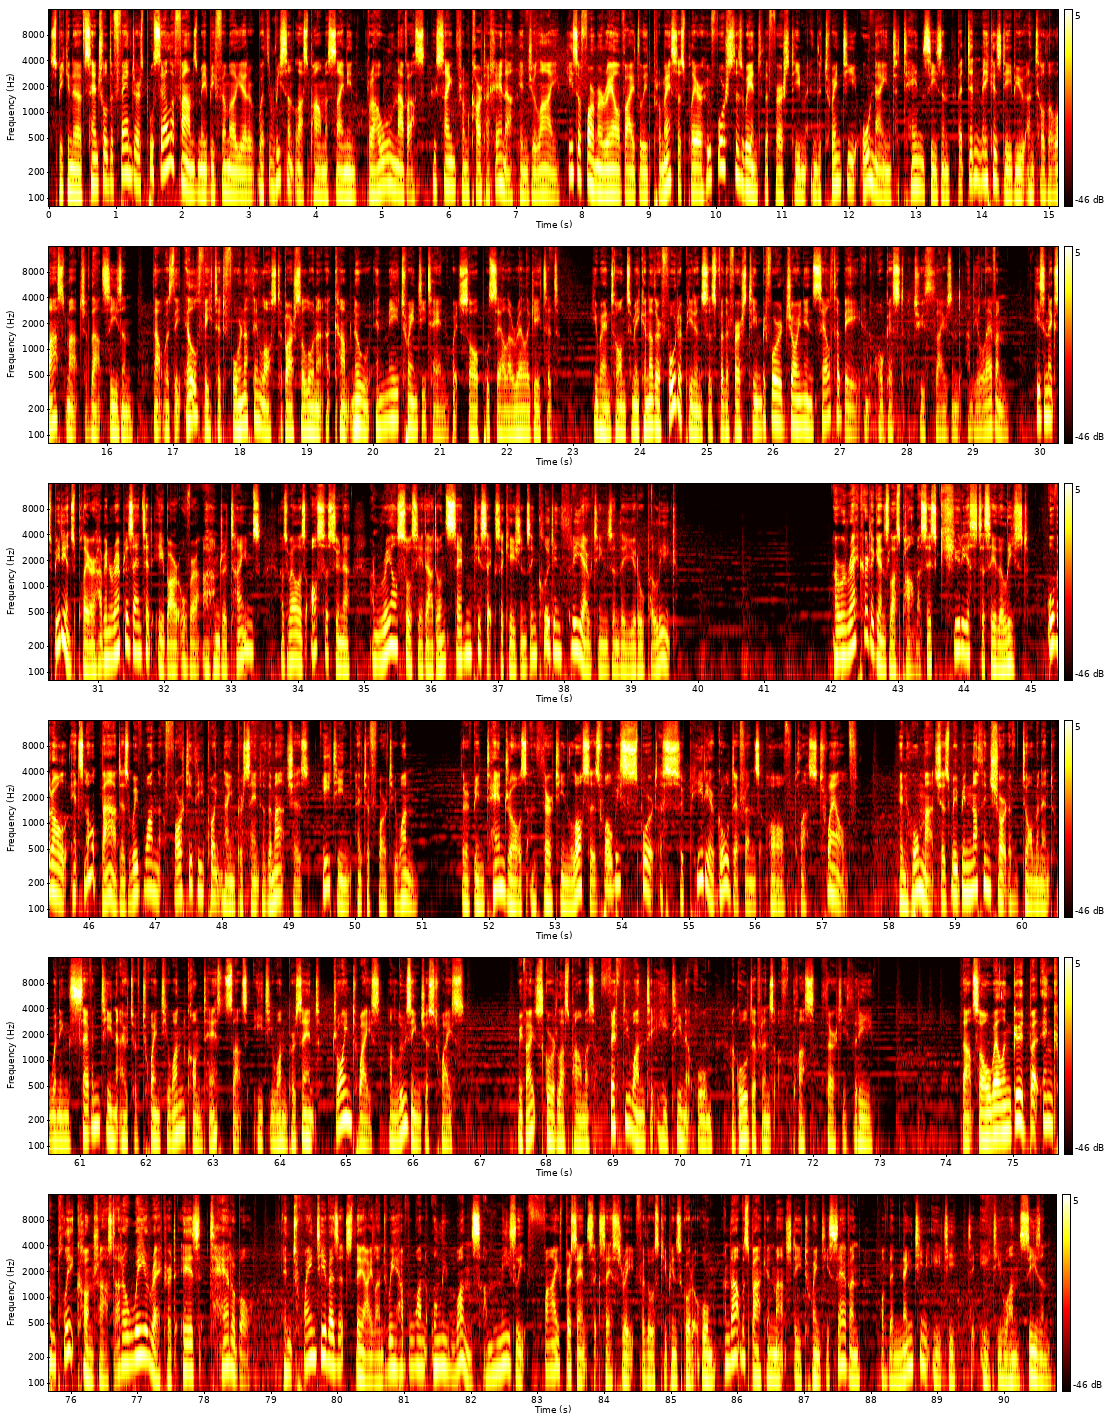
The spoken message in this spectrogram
Speaking of central defenders, Pucela fans may be familiar with recent Las Palmas signing Raul Navas, who signed from Cartagena in July. He's a former Real Valladolid Promesas player who forced his way into the first team in the 2009-10 season, but didn't make his debut until the last match of that season. That was the ill-fated 4-0 loss to Barcelona at Camp Nou in May 2010, which saw Pucela relegated. He went on to make another four appearances for the first team before joining Celta Bay in August 2011. He's an experienced player, having represented Eibar over 100 times, as well as Osasuna and Real Sociedad on 76 occasions, including three outings in the Europa League. Our record against Las Palmas is curious to say the least. Overall, it's not bad as we've won 43.9% of the matches, 18 out of 41. There have been 10 draws and 13 losses, while we sport a superior goal difference of plus 12. In home matches, we've been nothing short of dominant, winning 17 out of 21 contests, that's 81%, drawing twice and losing just twice. We've outscored Las Palmas 51 to 18 at home, a goal difference of plus 33. That's all well and good, but in complete contrast, our away record is terrible. In 20 visits to the island, we have won only once, a measly 5% success rate for those keeping score at home, and that was back in matchday 27 of the 1980 81 season.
